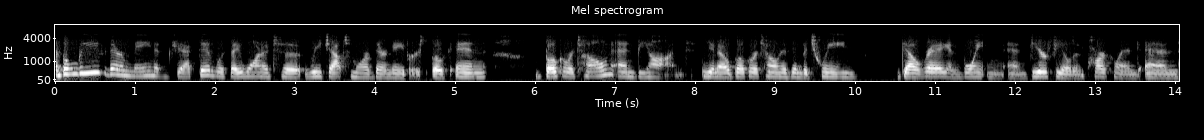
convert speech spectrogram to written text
I believe their main objective was they wanted to reach out to more of their neighbors, both in Boca Raton and beyond. You know, Boca Raton is in between Delray and Boynton and Deerfield and Parkland, and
